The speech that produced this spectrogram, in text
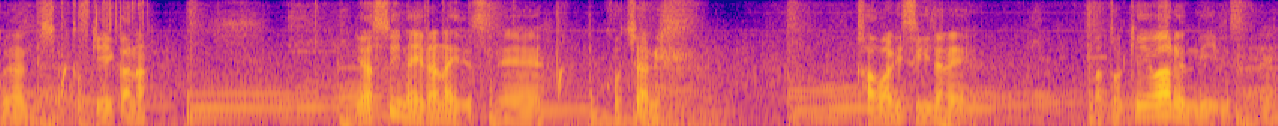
これなんでしょう時計かな？安いのはいらないですねこちらに 変わりすぎだね。まあ、時計はあるんでいいですよね。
